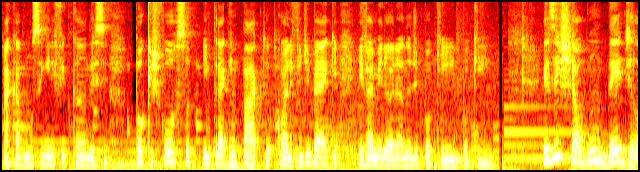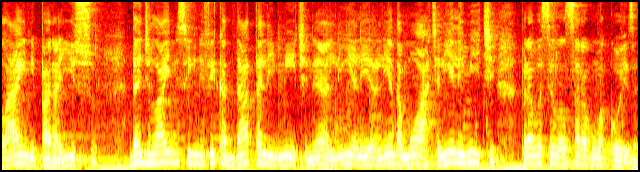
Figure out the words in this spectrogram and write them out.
acabam significando esse pouco esforço, entrega impacto, colhe feedback e vai melhorando de pouquinho em pouquinho. Existe algum deadline para isso? Deadline significa data limite, né? A linha ali, a linha da morte, a linha limite para você lançar alguma coisa.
